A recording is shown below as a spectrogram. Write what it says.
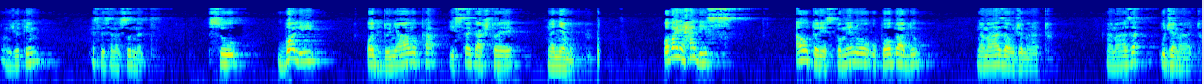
Međutim, misli se na sunnet, su bolji od dunjaluka i svega što je na njemu. Ovaj hadis autor je spomenuo u poglavlju namaza u džematu. Namaza u džematu.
